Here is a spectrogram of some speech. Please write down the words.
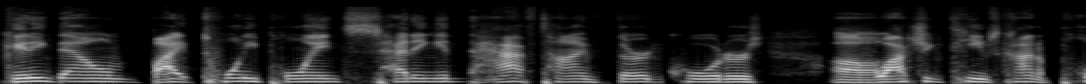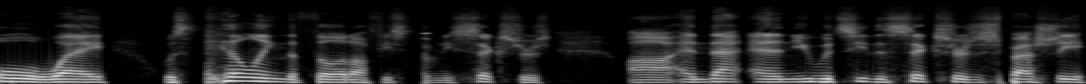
Getting down by 20 points, heading into halftime, third quarters, uh, watching teams kind of pull away was killing the Philadelphia 76ers. Uh, and that and you would see the Sixers, especially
